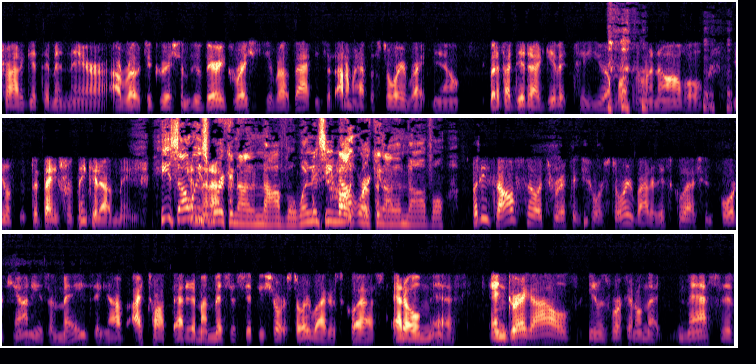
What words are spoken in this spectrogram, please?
try to get them in there. I wrote to Grisham, who very graciously wrote back and said, I don't have the story right now, but if I did, I'd give it to you. I'm working on a novel. You know, but thanks for thinking of me. He's always working I, on a novel. When is he not working on a novel? But he's also a terrific short story writer. His collection, Ford County, is amazing. I've, I taught that in my Mississippi short story writers class at Ole Miss. And Greg Iles, you know, was working on that massive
